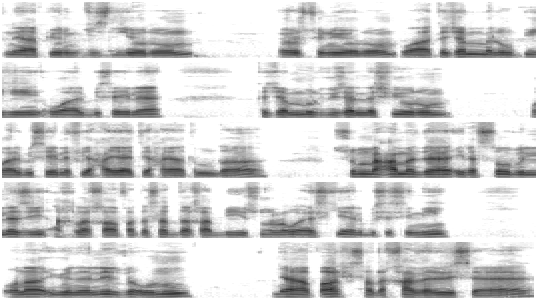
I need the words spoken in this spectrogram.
ne yapıyorum gizliyorum, örtünüyorum. Ve tecemmelu bihi o elbiseyle tecemmül güzelleşiyorum. O elbiseyle fi hayati hayatımda. ثم عمد إلى الثوب الذي أخلق فتصدق به sonra o eski elbisesini ona yönelir ve onu ne yapar? Sadaka verirse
